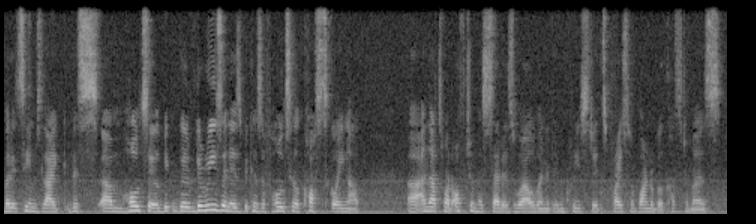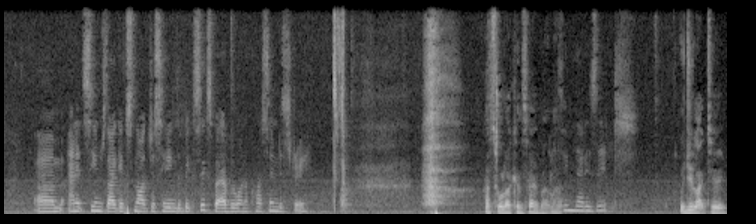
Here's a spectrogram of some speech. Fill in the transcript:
but it seems like this um, wholesale. The the reason is because of wholesale costs going up, uh, and that's what Ofgem has said as well when it increased its price for vulnerable customers. Um, and it seems like it's not just hitting the big six, but everyone across industry. That's all I can say about I that. I think that is it. Would you like to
